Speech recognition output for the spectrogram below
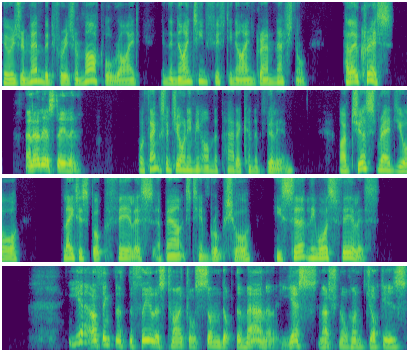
who is remembered for his remarkable ride in the 1959 Grand National. Hello, Chris. Hello there, Stephen. Well, thanks for joining me on the paddock and the pavilion. I've just read your latest book, Fearless, about Tim Brookshaw. He certainly was fearless. Yeah, I think that the fearless title summed up the man. Yes, national hunt jockeys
